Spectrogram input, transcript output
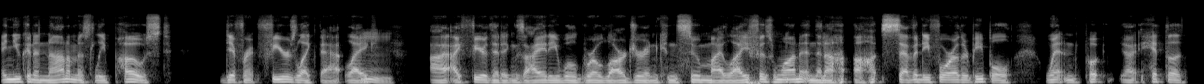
and you can anonymously post different fears like that. Like, mm. I, I, fear that anxiety will grow larger and consume my life as one. And then a, a 74 other people went and put, uh, hit the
